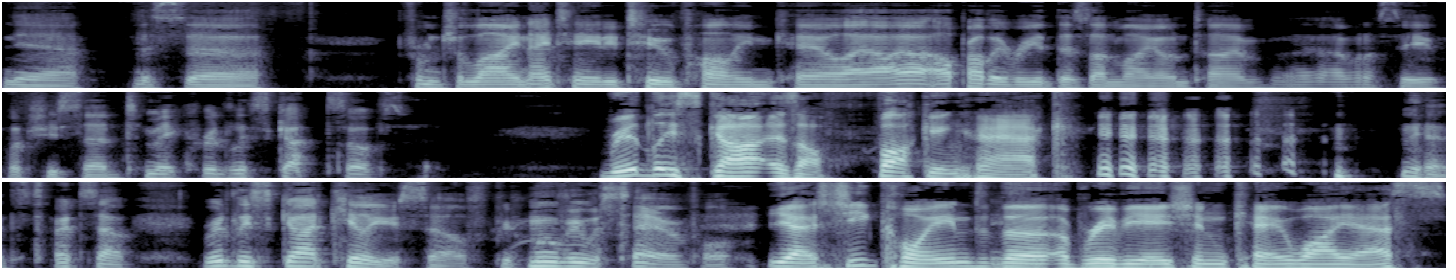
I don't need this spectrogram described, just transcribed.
Yeah, this uh from July 1982, Pauline Kael. I, I I'll probably read this on my own time. I, I want to see what she said to make Ridley Scott so upset. Ridley Scott is a fucking hack. Yeah, it starts out Ridley Scott, kill yourself. Your movie was terrible. Yeah, she coined the abbreviation KYS.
